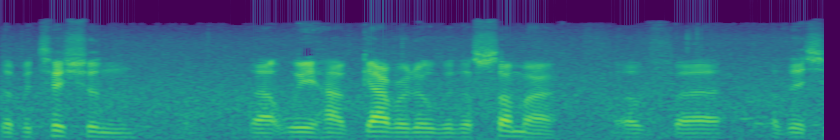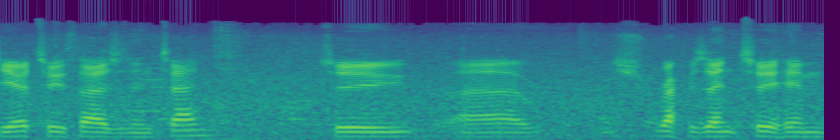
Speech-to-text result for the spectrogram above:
the petition that we have gathered over the summer of, uh, of this year, 2010, to uh, represent to him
